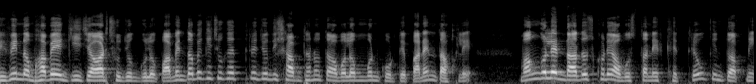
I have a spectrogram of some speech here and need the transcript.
বিভিন্নভাবে এগিয়ে যাওয়ার সুযোগগুলো পাবেন। তবে কিছু ক্ষেত্রে যদি সাবধানতা অবলম্বন করতে পারেন, তাহলে মঙ্গলের দ্বাদশ ঘরে অবস্থানের ক্ষেত্রেও কিন্তু আপনি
